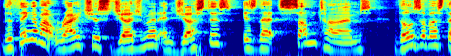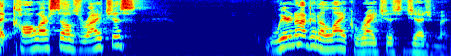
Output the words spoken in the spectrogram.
The thing about righteous judgment and justice is that sometimes those of us that call ourselves righteous, we're not going to like righteous judgment.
